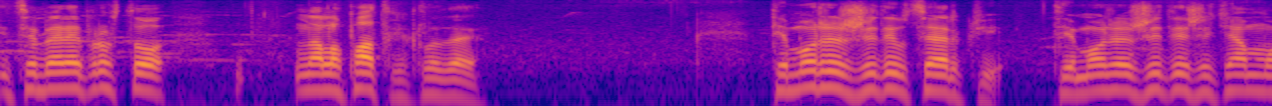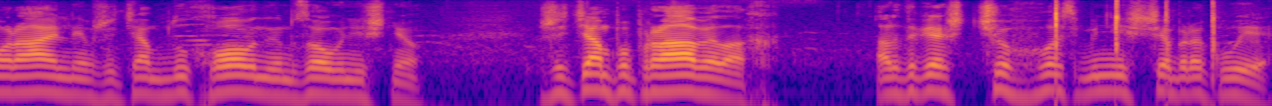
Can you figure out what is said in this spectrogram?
І це мене просто на лопатки кладе. Ти можеш жити в церкві, ти можеш жити життям моральним, життям духовним зовнішньо, життям по правилах. Але ти кажеш, чогось мені ще бракує.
